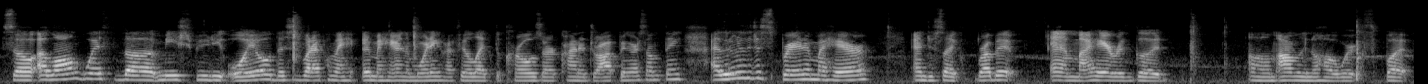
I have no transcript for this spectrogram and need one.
So along with the Miche Beauty oil, this is what I put my, in my hair in the morning if I feel like the curls are kind of dropping or something. I literally just spray it in my hair and just like rub it and my hair is good. Um, I don't really know how it works, but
